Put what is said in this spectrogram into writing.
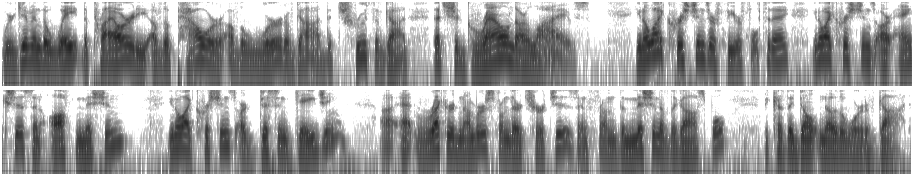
we're given the weight, the priority of the power of the Word of God, the truth of God that should ground our lives. You know why Christians are fearful today? You know why Christians are anxious and off mission? You know why Christians are disengaging uh, at record numbers from their churches and from the mission of the gospel? Because they don't know the Word of God.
